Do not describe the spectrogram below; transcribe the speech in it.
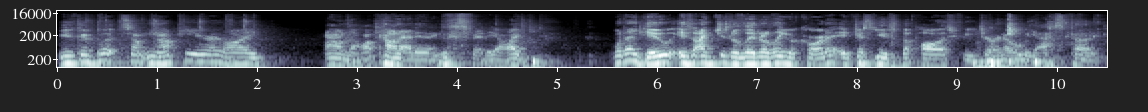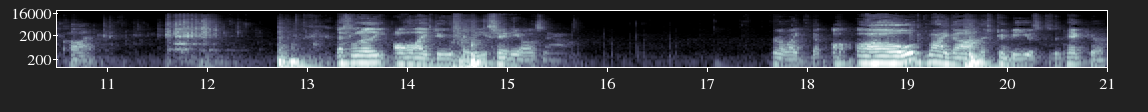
You could put something up here like I don't know, I'm not editing this video. I what I do is I just literally record it. It just use the polish feature in OBS to cut. That's literally all I do for these videos now. For like the oh, oh my god, this can be used as a picture.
